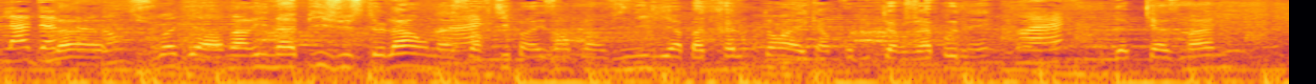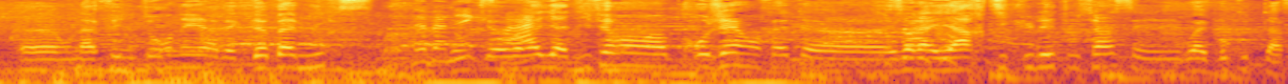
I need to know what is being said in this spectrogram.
de la dub, Là, pardon. je vois qu'il y a Marina Pi juste là. On a Ouais. sorti par exemple un vinyle il y a pas très longtemps avec un producteur japonais, Ouais. Dub Kazman. Euh, on a fait une tournée avec Dub Amix. Dub Amix, Donc, euh, ouais. voilà, il y a différents projets en fait. euh, et voilà, et articuler tout ça, c'est ouais, beaucoup de taf.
